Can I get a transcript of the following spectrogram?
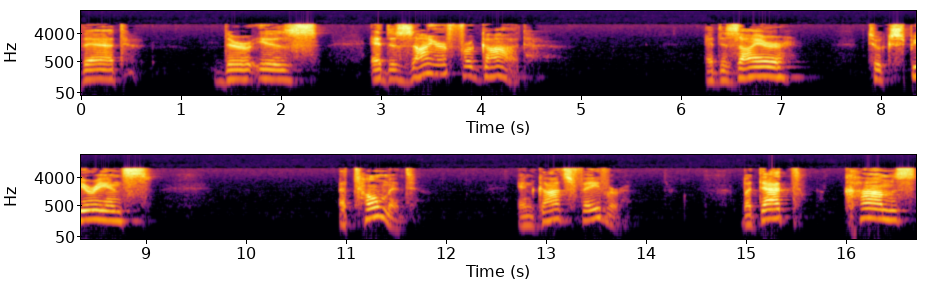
that there is a desire for God, a desire to experience atonement and God's favor. But that comes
